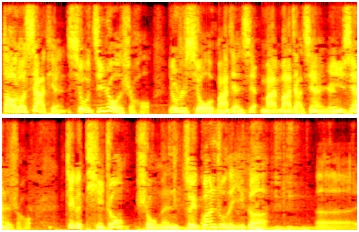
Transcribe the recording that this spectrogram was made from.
到了夏天秀肌肉的时候，又是秀马甲线、马马甲线、人鱼线的时候，这个体重是我们最关注的一个，呃，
